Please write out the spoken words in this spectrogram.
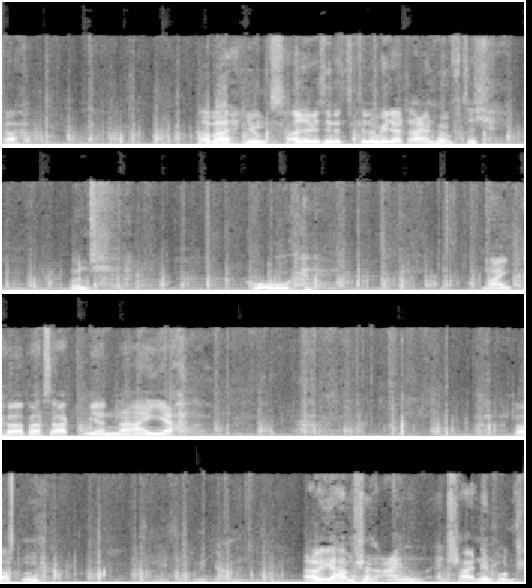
Ja. Aber Jungs, alle, wir sind jetzt Kilometer 53 und puh, mein Körper sagt mir, naja. Thorsten, Schließe ich mich an. aber wir haben schon einen entscheidenden Punkt.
